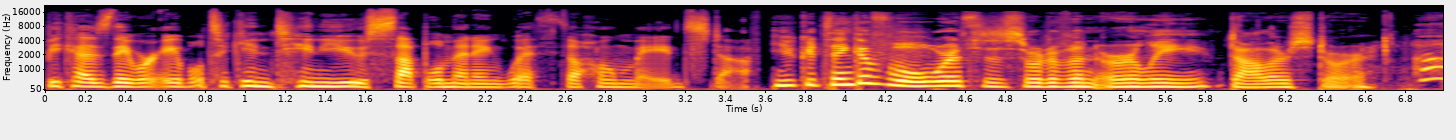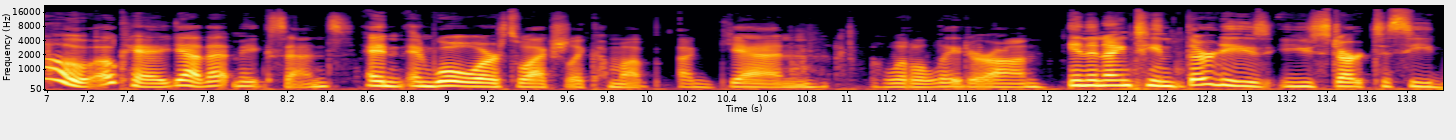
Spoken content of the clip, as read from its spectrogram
because they were able to continue supplementing with the homemade stuff. You could think of Woolworths as sort of an early dollar store. Oh, okay. Yeah, that makes sense. And and Woolworths will actually come up again a little later on. In the 1930s, you start to see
